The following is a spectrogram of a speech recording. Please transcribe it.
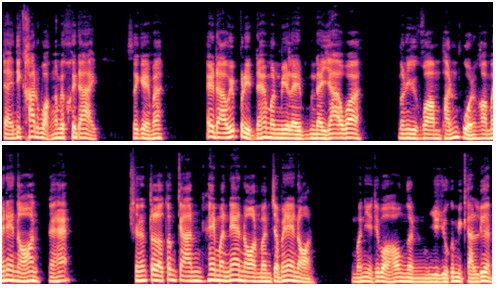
แต่ที่คาดหวังก็ไม่ค่อยได้สังเกตไหมไอ้ดาววิปริตนะฮะมันมีอะไรในยยะว่า มันคือความผันผวนความไม่แน่นอนนะฮะฉะนั้นถ้าเราต้องการให้มันแน่นอนมันจะไม่แน่นอนเหมือนอย่างที่บอกเขาเงินอยู่ๆก็มีการเลื่อน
